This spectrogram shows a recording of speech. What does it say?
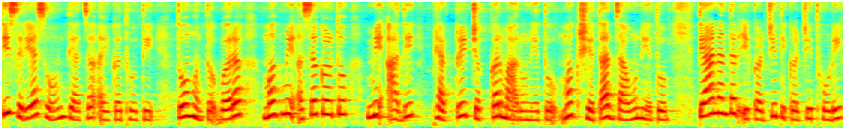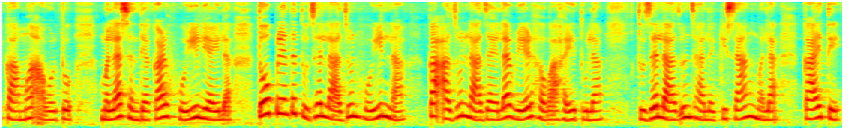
ती सिरियस होऊन त्याचं ऐकत होती. तो म्हणतो बरं मग मी असं करतो. मी आधी फॅक्टरी चक्कर मारून येतो. मग शेतात जाऊन येतो. त्यानंतर इकडची तिकडची थोडी कामं आवडतो मला संध्याकाळ होईल यायला. तोपर्यंत तुझं लाजून होईल ना? का अजून लाजायला वेळ हवा आहे तुला? तुझं लाजून झालं की सांग मला काय ते.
